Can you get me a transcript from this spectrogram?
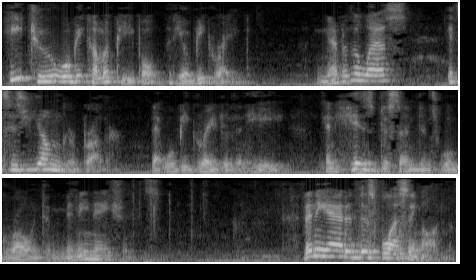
He too will become a people, and he'll be great. Nevertheless, it's his younger brother that will be greater than he, and his descendants will grow into many nations. Then he added this blessing on them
